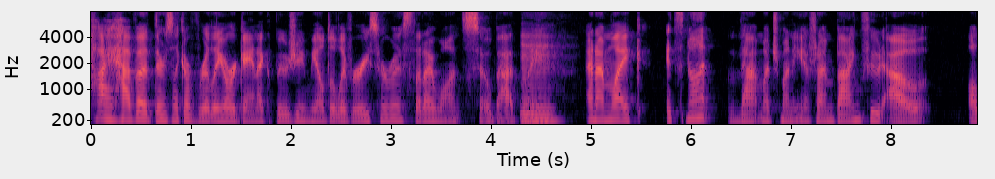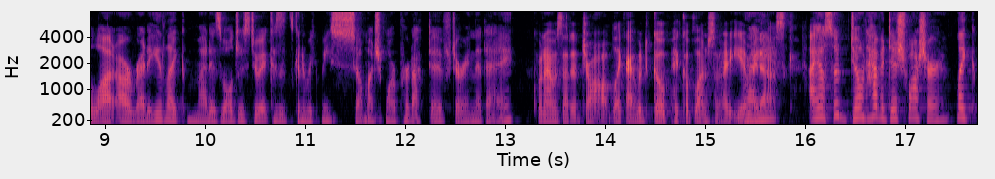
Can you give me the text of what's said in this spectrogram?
I have a there's like a really organic bougie meal delivery service that I want so badly. Mm. And I'm like, it's not that much money. If I'm buying food out a lot already, like might as well just do it because it's gonna make me so much more productive during the day. When I was at a job, like I would go pick up lunch and I'd eat right? at my desk. I also don't have a dishwasher. Like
